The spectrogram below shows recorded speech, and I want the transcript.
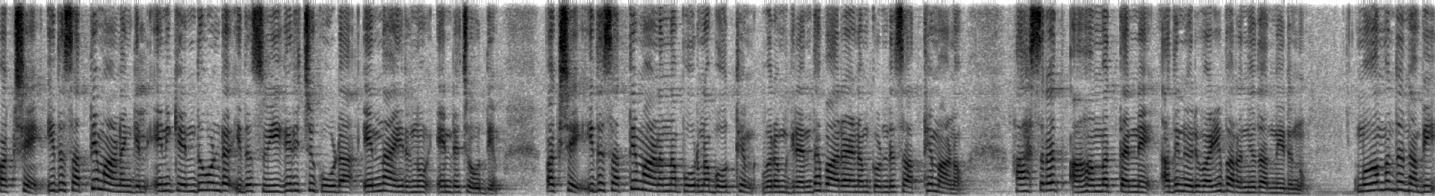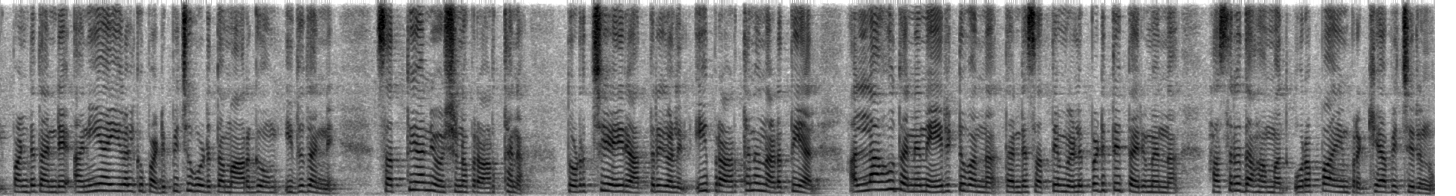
പക്ഷേ ഇത് സത്യമാണെങ്കിൽ എനിക്ക് എന്തുകൊണ്ട് ഇത് സ്വീകരിച്ചുകൂടാ എന്നായിരുന്നു എന്റെ ചോദ്യം. പക്ഷേ ഇത് സത്യമാണെന്ന പൂർണ ബോധ്യം വെറും ഗ്രന്ഥപാരായണം കൊണ്ട് സാധ്യമാണോ? ഹസ്രത് അഹമ്മദ് തന്നെ അതിനൊരു വഴി പറഞ്ഞു തന്നിരുന്നു. മുഹമ്മദ് നബി പണ്ട് തന്റെ അനുയായികൾക്ക് പഠിപ്പിച്ചു കൊടുത്ത മാർഗവും ഇതുതന്നെ സത്യാന്വേഷണ പ്രാർത്ഥന. തുടർച്ചയായി രാത്രികളിൽ ഈ പ്രാർത്ഥന നടത്തിയാൽ അല്ലാഹു തന്നെ നേരിട്ട് വന്ന് തന്റെ സത്യം വെളിപ്പെടുത്തി തരുമെന്ന് ഹസ്രത് അഹമ്മദ് ഉറപ്പായും പ്രഖ്യാപിച്ചിരുന്നു.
